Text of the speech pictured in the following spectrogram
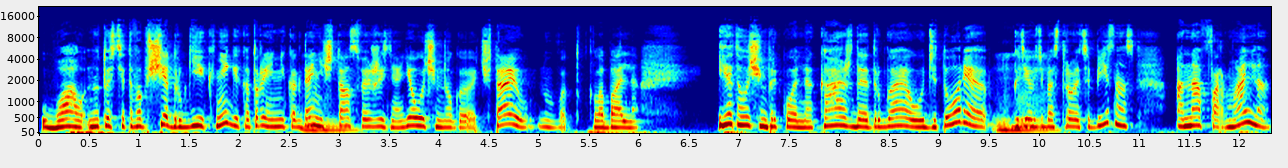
вау, ну то есть это вообще другие книги, которые я никогда mm-hmm. не читала в своей жизни, а я очень много читаю, ну вот глобально. И это очень прикольно. Каждая другая аудитория, mm-hmm. где у тебя строится бизнес, она формально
